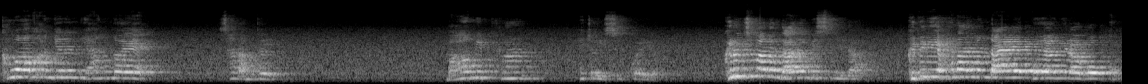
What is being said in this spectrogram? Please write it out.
그와 관계는 양가의 사람들 마음이 불안해져 있을 거예요. 그렇지만 나는 믿습니다. 그들이 하나님은 나의 고향이라고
